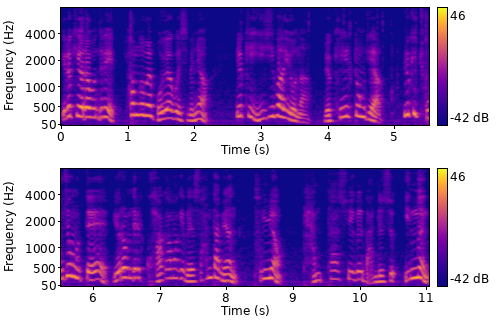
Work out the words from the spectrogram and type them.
이렇게 여러분들이 현금을 보유하고 있으면요. 이렇게 이지바이오나 이렇게 일동제약 이렇게 조정 올때 여러분들이 과감하게 매수한다면 분명 단타 수익을 만들 수 있는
